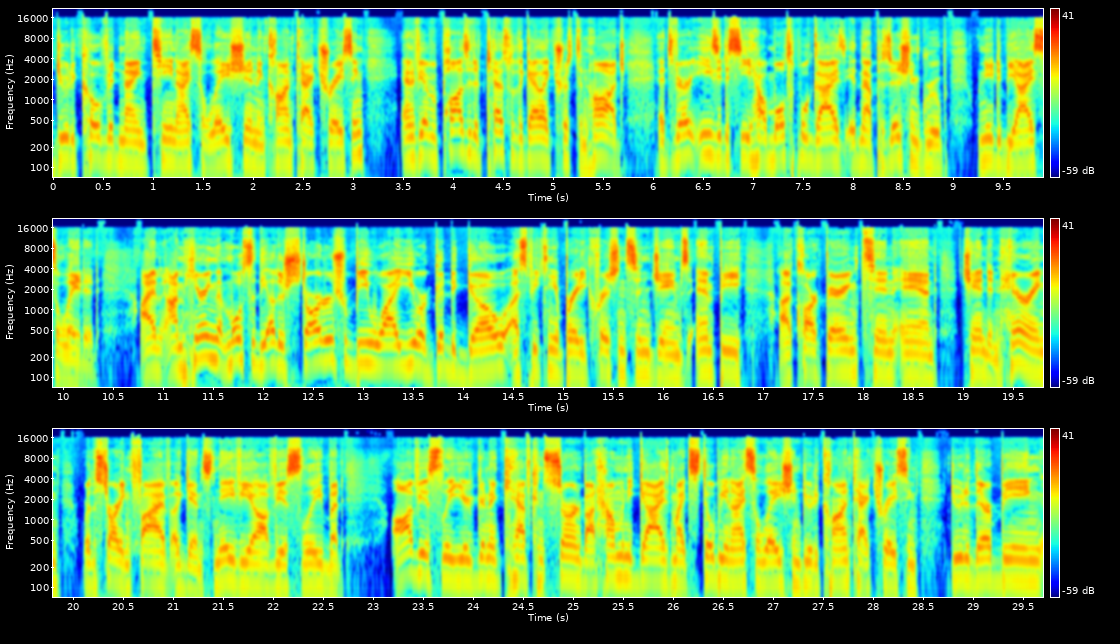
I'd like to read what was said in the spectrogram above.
due to COVID 19 isolation and contact tracing. And if you have a positive test with a guy like Tristen Hoge, it's very easy to see how multiple guys in that position group need to be isolated. I'm, I'm hearing that most of the other starters for BYU are good to go. Uh, speaking of Brady Christensen, James Empey, uh, Clark Barrington, and Chandon Herring were the starting five against Navy, obviously. But obviously you're going to have concern about how many guys might still be in isolation due to contact tracing, due to their being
